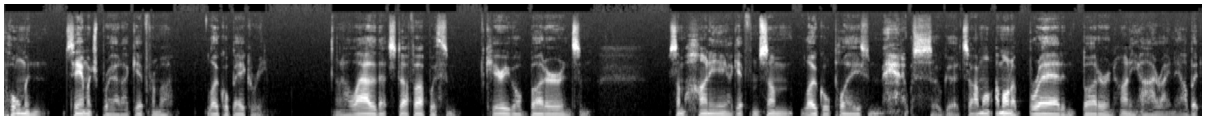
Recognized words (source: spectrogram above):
Pullman sandwich bread I get from a local bakery. And I lather that stuff up with some Kerrygold butter and some some honey I get from some local place. And man, it was so good. So I'm on, I'm on a bread and butter and honey high right now. But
